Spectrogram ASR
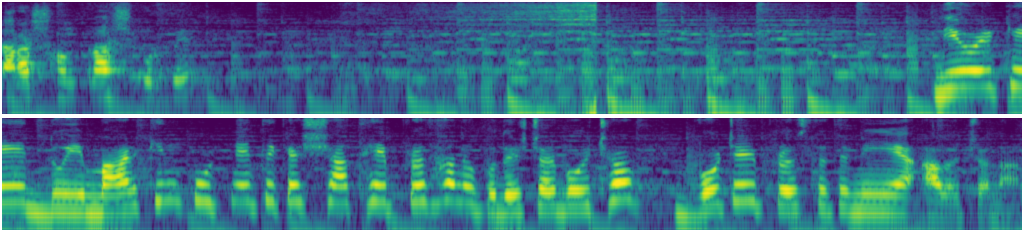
তারা সন্ত্রাস করবে। নিউ ইয়র্কে দুই মার্কিন কূটনীতিকের সাথে প্রধান উপদেষ্টার বৈঠক, ভোটের প্রস্তুতি নিয়ে আলোচনা।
